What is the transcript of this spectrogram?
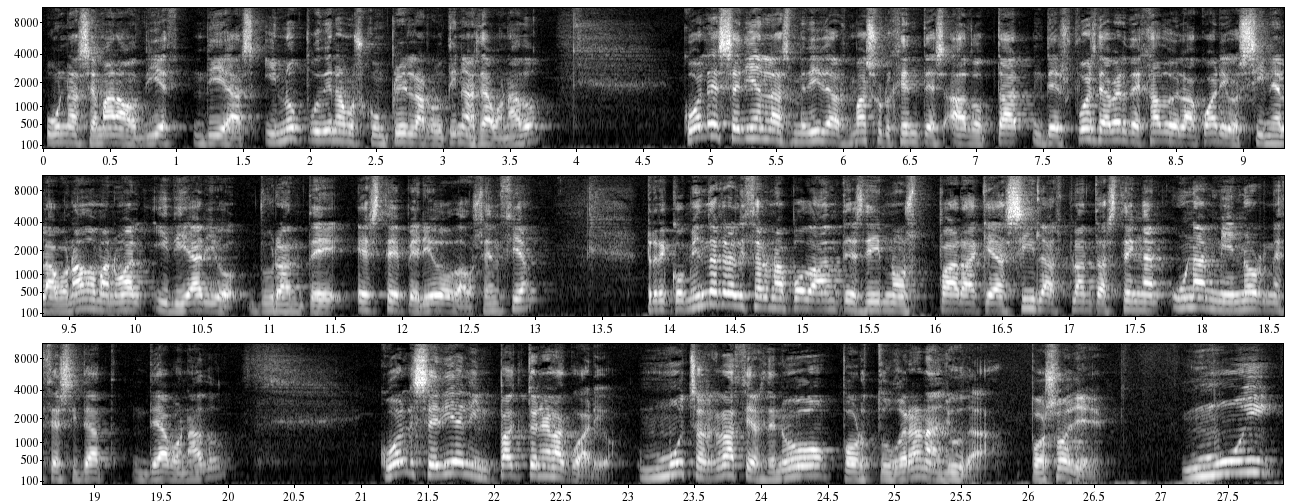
una semana o diez días y no pudiéramos cumplir las rutinas de abonado? ¿Cuáles serían las medidas más urgentes a adoptar después de haber dejado el acuario sin el abonado manual y diario durante este periodo de ausencia? ¿Recomiendas realizar una poda antes de irnos para que así las plantas tengan una menor necesidad de abonado? ¿Cuál sería el impacto en el acuario? Muchas gracias de nuevo por tu gran ayuda. Pues oye, muy,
